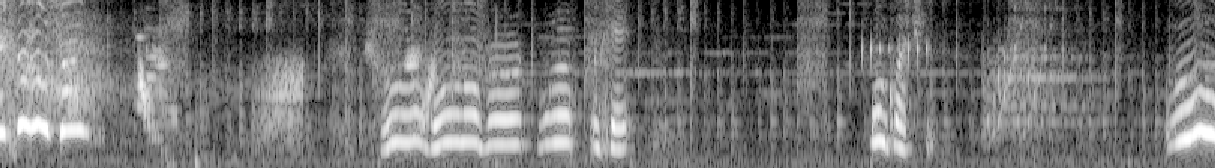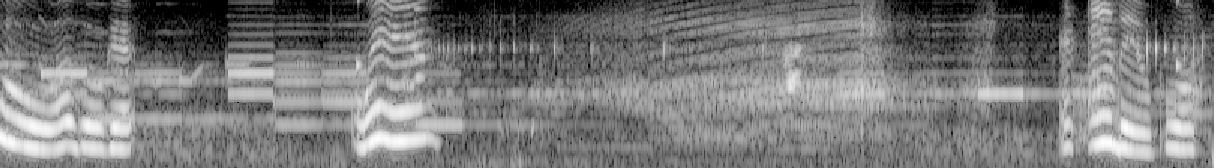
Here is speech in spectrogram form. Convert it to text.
That's not how science. Okay. One question. Ooh, I'll go get. When? An ambu, cool.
